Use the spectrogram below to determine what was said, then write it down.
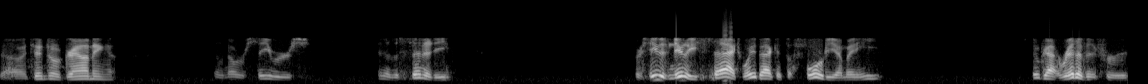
So intentional grounding. There no receivers in the vicinity. Of course, he was nearly sacked way back at the 40. I mean, he still got rid of it for.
